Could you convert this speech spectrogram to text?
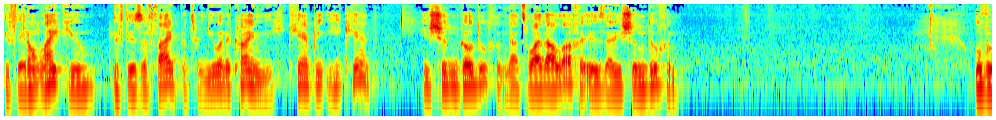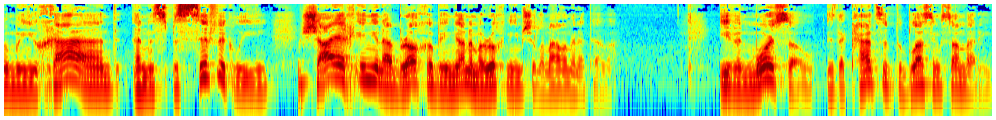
if they don't like you, if there's a fight between you and a kain, he can't be, he can't. He shouldn't go duchen. That's why the halacha is that he shouldn't duchen. And specifically, even more so is the concept of blessing somebody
